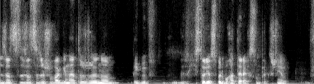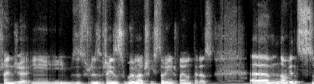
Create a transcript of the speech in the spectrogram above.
zwraca też uwagę na to, że no, jakby historie o superbohaterach są praktycznie wszędzie i, i zwyczajnie zasługują na lepsze historie niż mają teraz. No więc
